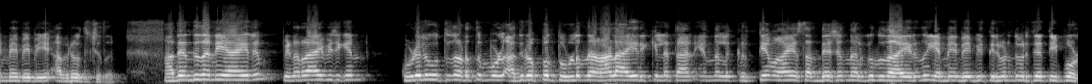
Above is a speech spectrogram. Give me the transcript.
എം എ ബേബിയെ അവരോധിച്ചത്. അതെന്ത് തന്നെയായാലും പിണറായി വിജയൻ കുഴലൂത്ത് നടത്തുമ്പോൾ അതിനൊപ്പം തുള്ളുന്ന ആളായിരിക്കില്ല താൻ എന്നുള്ള കൃത്യമായ സന്ദേശം നൽകുന്നതായിരുന്നു എം എ ബേബി തിരുവനന്തപുരത്ത് എത്തിയപ്പോൾ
